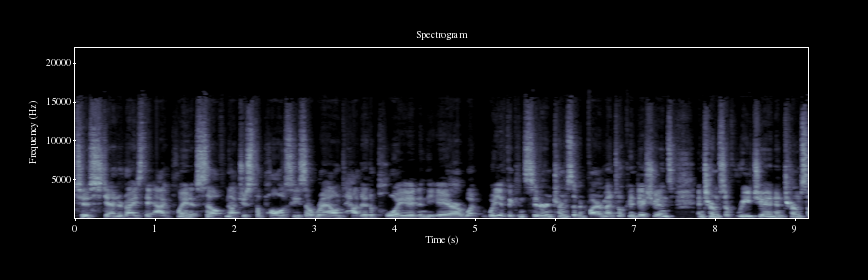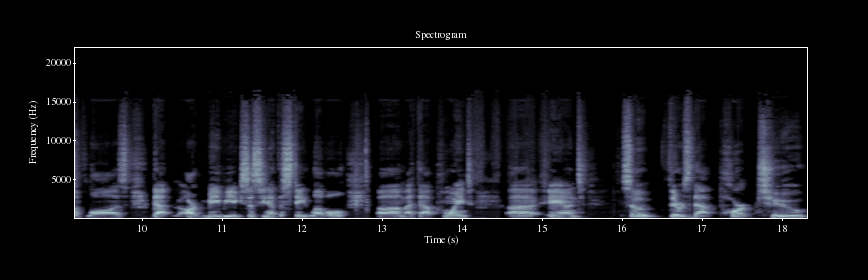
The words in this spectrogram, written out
to standardize the ag plan itself not just the policies around how to deploy it in the air what, what you have to consider in terms of environmental conditions in terms of region in terms of laws that are maybe existing at the state level um, at that point. Uh, and so there's that part too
